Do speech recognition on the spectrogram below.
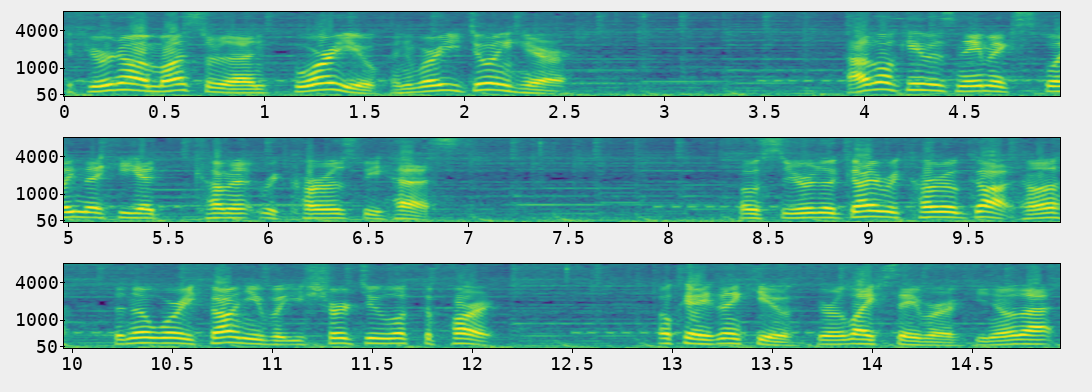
If you're not a monster then, who are you, and what are you doing here? Adol gave his name and explained that he had come at Ricardo's behest. Oh, so you're the guy Ricardo got, huh? Don't know where he found you, but you sure do look the part. Okay, thank you. You're a lifesaver. You know that?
